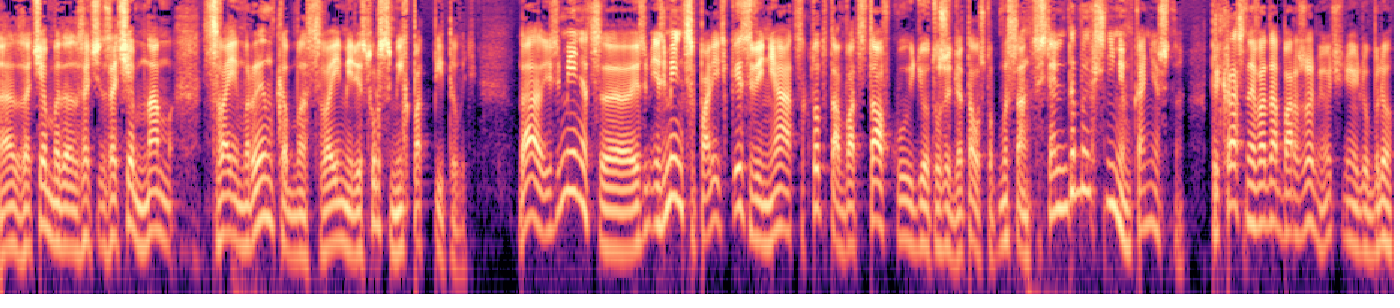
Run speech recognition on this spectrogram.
Да, зачем, зачем нам своим рынком, своими ресурсами их подпитывать? да, изменится, изменится политика, извиняться, кто-то там в отставку уйдет уже для того, чтобы мы санкции сняли. Да мы их снимем, конечно. Прекрасная вода боржоми, очень ее люблю.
